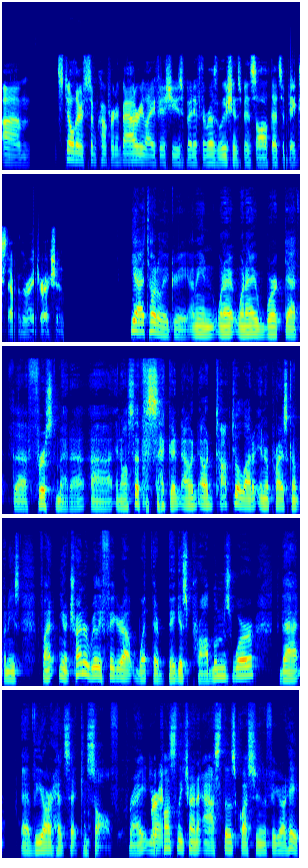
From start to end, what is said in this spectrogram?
Um, still there's some comfort and battery life issues, but if the resolution's been solved, that's a big step in the right direction. Yeah, I totally agree. I mean, when I when I worked at the first Meta uh, and also at the second, I would I would talk to a lot of enterprise companies, find, you know, trying to really figure out what their biggest problems were that a VR headset can solve. Right? You're right. constantly trying to ask those questions and figure out, hey,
